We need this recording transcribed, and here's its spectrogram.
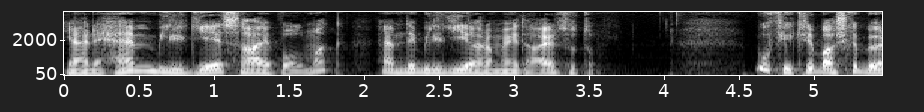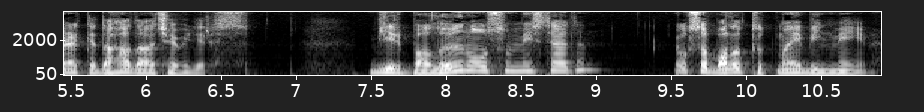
Yani hem bilgiye sahip olmak hem de bilgiyi aramaya dair tutum. Bu fikri başka bir örnekle daha da açabiliriz. Bir balığın olsun mu isterdin? Yoksa balık tutmayı bilmeyi mi?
